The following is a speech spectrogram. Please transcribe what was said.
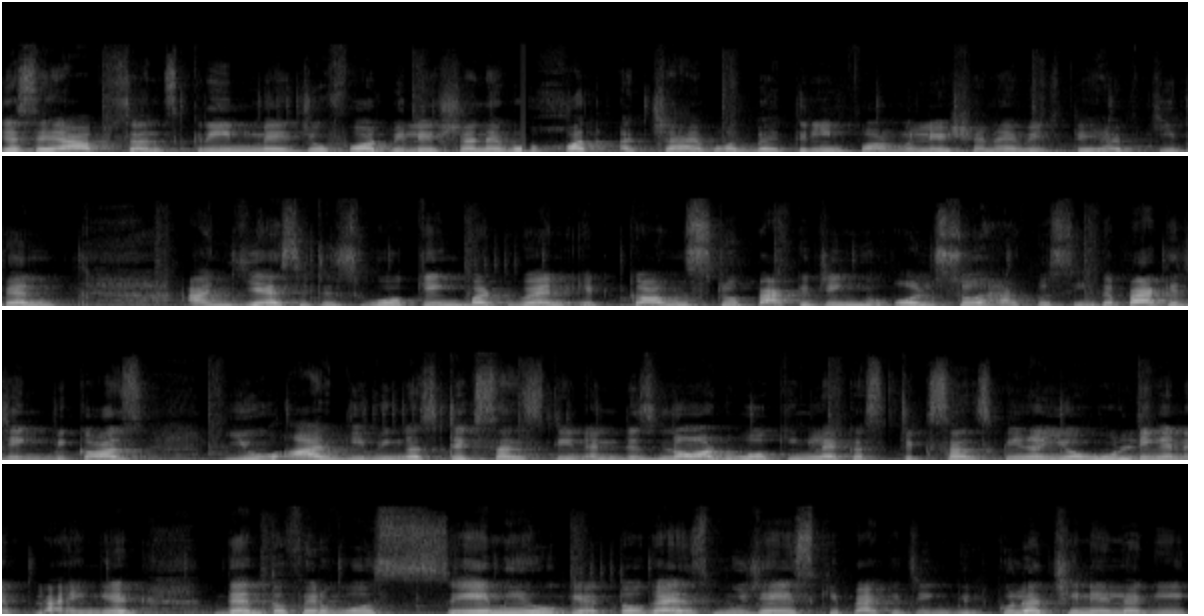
जैसे आप सनस्क्रीन में जो फॉर्मुलेशन है, वो बहुत अच्छा है, बहुत बेहतरीन फॉर्मुलेशन है which they have given and yes it is working but when it comes to packaging you also have to see the packaging because you are giving a stick sunscreen and it is not working like a stick sunscreen and you're holding and applying it then तो फिर वो सेम ही हो गया तो गैस मुझे इसकी पैकेजिंग बिल्कुल अच्छी नहीं लगी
